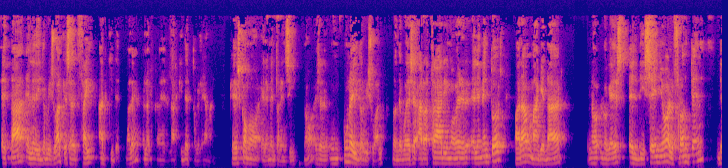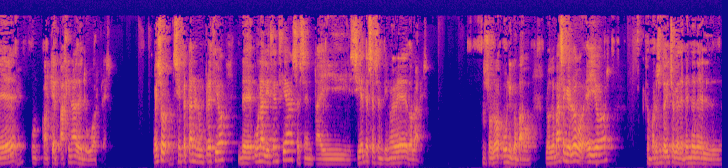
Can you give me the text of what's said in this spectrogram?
está el editor visual, que es el Site Architect, ¿vale? El, el, arquitecto que le llaman, que es como Elementor en sí, ¿no? Es un, un, editor visual, donde puedes arrastrar y mover elementos para maquetar lo, lo que es el diseño, el frontend de cualquier página de tu WordPress. Eso siempre están en un precio de una licencia 67, 69 dólares. Solo único pago. Lo que pasa es que luego ellos, que por eso te he dicho que depende del,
